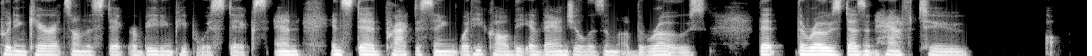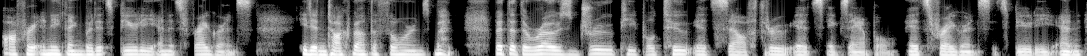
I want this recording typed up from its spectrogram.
putting carrots on the stick or beating people with sticks and instead practicing what he called the evangelism of the rose that the rose doesn't have to offer anything but its beauty and its fragrance he didn't talk about the thorns but but that the rose drew people to itself through its example its fragrance its beauty and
